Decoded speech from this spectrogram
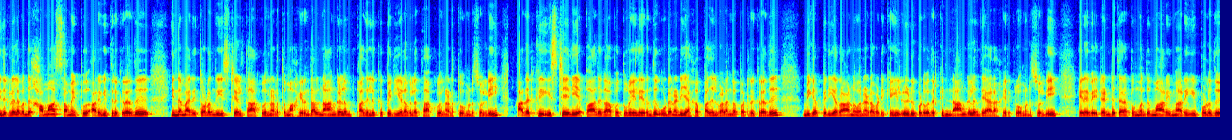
இதுக்கிடையில் வந்து ஹமாஸ் அமைப்பு அறிவித்திருக்கிறது. இந்த மாதிரி தொடர்ந்து இஸ்ரேல் தாக்குதல் நடத்துமாக இருந்தால் நாங்களும் பதிலுக்கு பெரிய அளவில் தாக்குதல் நடத்துவோம் என்று சொல்லி அதற்கு இஸ்ரேலிய பாதுகாப்பு துறையிலிருந்து உடனடியாக பதில் வழங்கப்பட்டிருக்கிறது. மிகப்பெரிய ராணுவ நடவடிக்கையில் ஈடுபடுவதற்கு நாங்களும் தயாராக இருக்கிறோம் என்று சொல்லி எனவே ரெண்டு தரப்பும் வந்து மாறி மாறி இப்பொழுது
